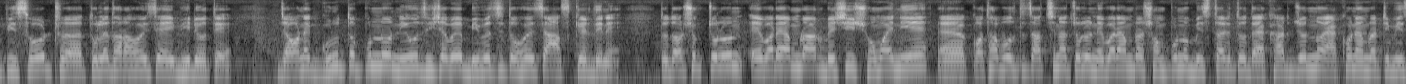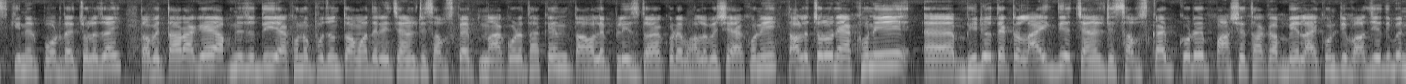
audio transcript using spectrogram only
এপিসোড তুলে ধরা হয়েছে এই ভিডিওতে, যা অনেক গুরুত্বপূর্ণ নিউজ হিসেবে বিবেচিত হয়েছে আজকের দিনে। তো দর্শক, চলুন, এবারে আমরা আর বেশি সময় নিয়ে কথা বলতে চাচ্ছি না। চলুন, এবারে আমরা সম্পূর্ণ বিস্তারিত দেখার জন্য এখন আমরা টিভি স্ক্রিনের পর্দায় চলে যাই। তবে তার আগে আপনি যদি এখনও পর্যন্ত আমাদের এই চ্যানেলটি সাবস্ক্রাইব না করে থাকেন, তাহলে প্লিজ দয়া করে ভালোবেসে এখনই। তাহলে চলুন, এখনই ভিডিওতে একটা লাইক দিয়ে চ্যানেলটি সাবস্ক্রাইব করে পাশে থাকা বেল আইকনটি বাজিয়ে দিবেন।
